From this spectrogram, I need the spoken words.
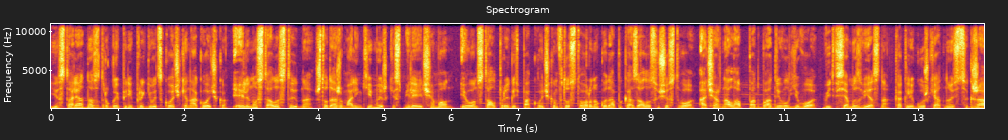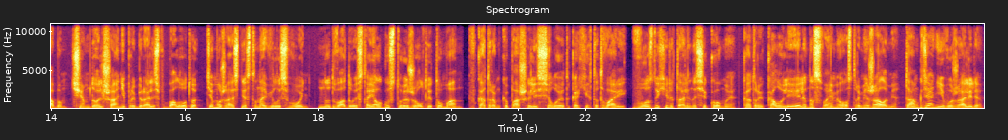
и стали одна за другой перепрыгивать с кочки на кочку. Эллену стало стыдно, что даже маленькие мышки смелее, чем он, и он стал прыгать по кочкам в ту сторону, куда показало существо, а Чернолап подбадривал его, ведь всем известно, как лягушки относятся к жабам. Чем дольше они пробирались по болоту, тем ужаснее становилась вонь. Над водой стоял густой желтый туман, в котором копошились силуэты каких-то тварей. В воздухе летали насекомые, которые кололи Эллина своими острыми жалами. Там, где они его жалили,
